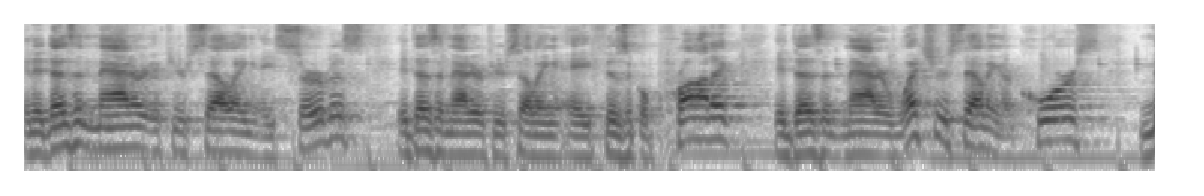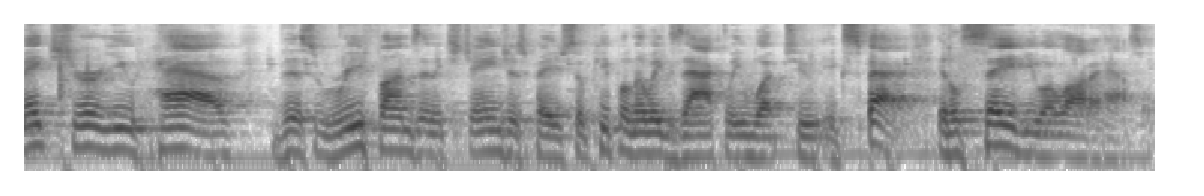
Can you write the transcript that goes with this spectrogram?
And it doesn't matter if you're selling a service. It doesn't matter if you're selling a physical product. It doesn't matter what you're selling a course make sure you have this refunds and exchanges page so people know exactly what to expect. It'll save you a lot of hassle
